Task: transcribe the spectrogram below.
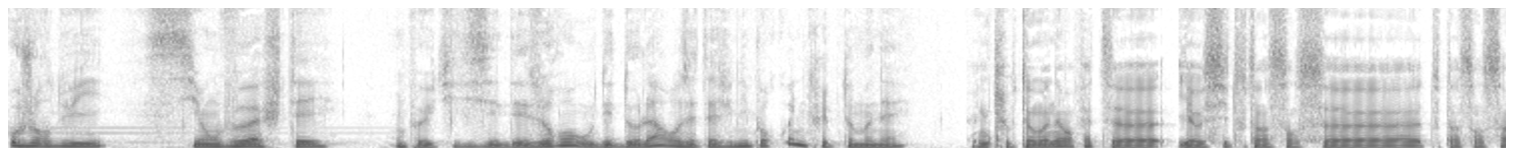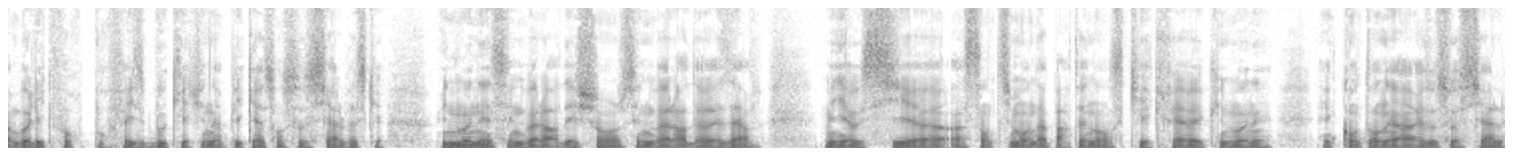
Aujourd'hui, si on veut acheter, on peut utiliser des euros ou des dollars aux États-Unis. Pourquoi une crypto-monnaie? Une crypto-monnaie, en fait, euh, il y a aussi tout un sens, euh, tout un sens symbolique pour, pour Facebook, qui est une application sociale, parce que une monnaie, c'est une valeur d'échange, c'est une valeur de réserve, mais il y a aussi euh, un sentiment d'appartenance qui est créé avec une monnaie. Et quand on est un réseau social,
